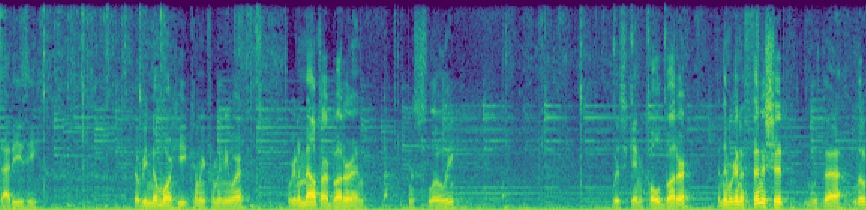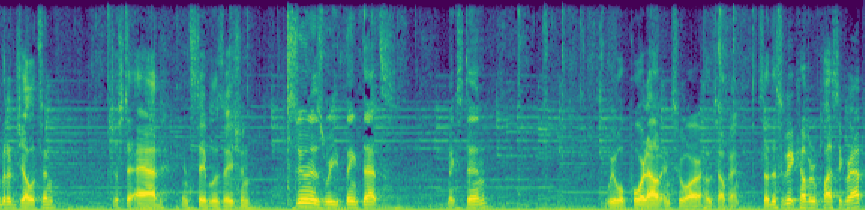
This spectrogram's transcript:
That easy. There'll be no more heat coming from anywhere. We're gonna mount our butter in. Just slowly whisk in cold butter. And then we're gonna finish it with a little bit of gelatin just to add in stabilization. As soon as we think that's mixed in, we will pour it out into our hotel pan. So this will get covered with plastic wrap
